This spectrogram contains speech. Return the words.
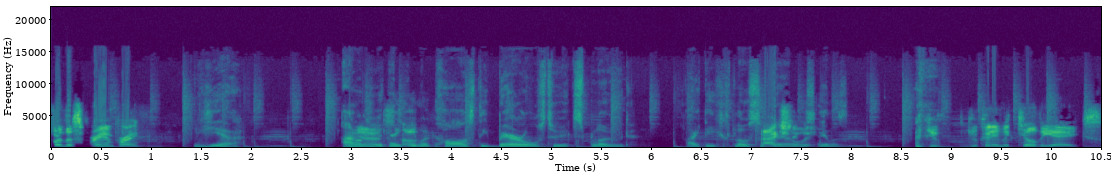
For the spray and pray? yeah. I don't Yeah, even it's think it would cause the barrels to explode, like the explosive barrels. Actually- It was You you couldn't even kill the eggs.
